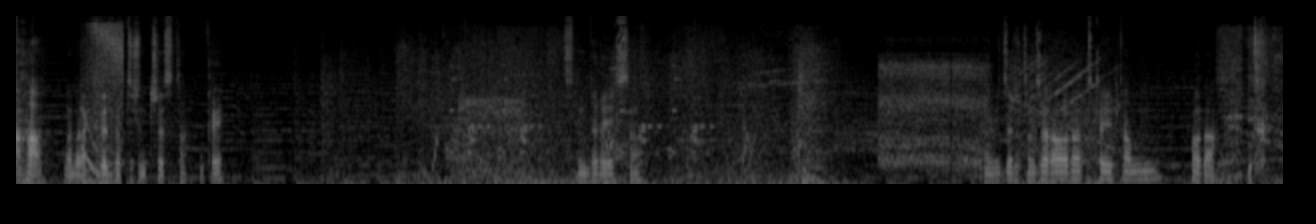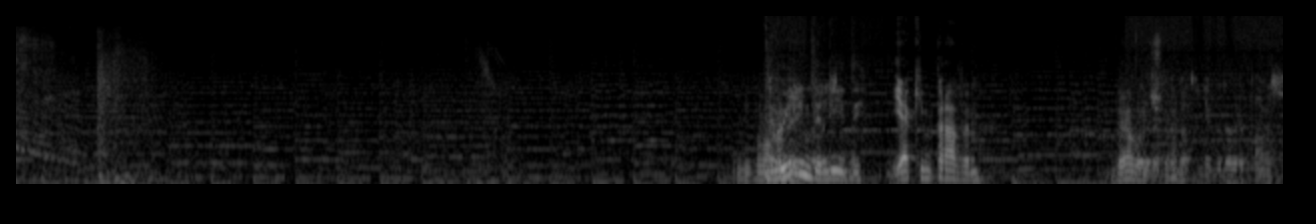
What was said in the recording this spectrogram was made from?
Aha, dobra, kryt za 1300, okej. Cinderace'a. Ja widzę, że ten Zeraora tutaj tam... Ora. Niby mamy We're in the lead. Jakim prawem? Bo ja Kurde, wróciłem. chyba to nie był dobry pomysł.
